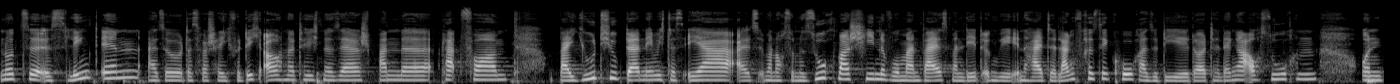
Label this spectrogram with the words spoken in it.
nutze, ist LinkedIn. Also das ist wahrscheinlich für dich auch natürlich eine sehr spannende Plattform. Bei YouTube, da nehme ich das eher als immer noch so eine Suchmaschine, wo man weiß, man lädt irgendwie Inhalte langfristig hoch, also die Leute länger auch suchen. Und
